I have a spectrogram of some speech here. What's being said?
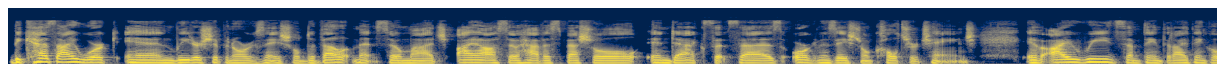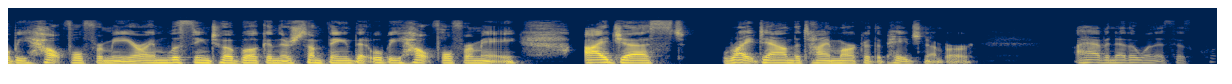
Because I work in leadership and organizational development so much, I also have a special index that says organizational culture change. If I read something that I think will be helpful for me, or I'm listening to a book and there's something that will be helpful for me, I just write down the time mark marker, the page number. I have another one that says,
